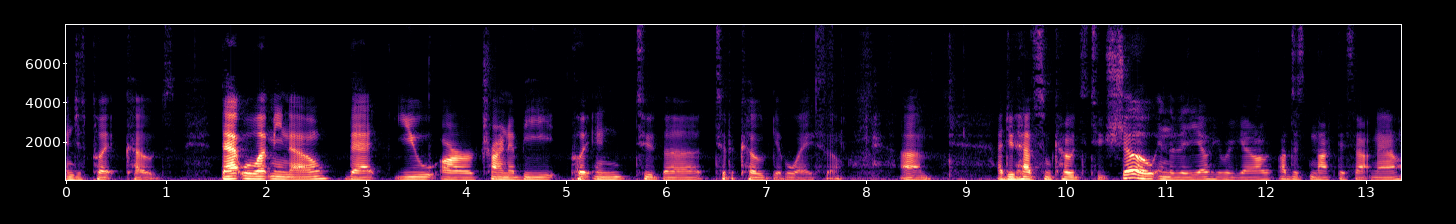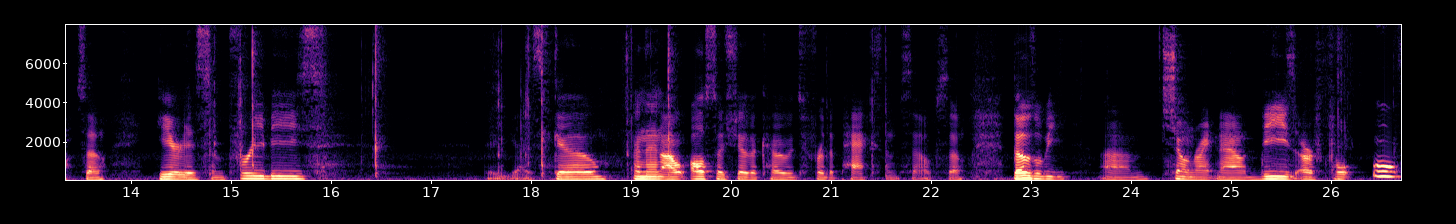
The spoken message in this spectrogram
and just put codes that will let me know that you are trying to be put into the to the code giveaway. So um, I do have some codes to show in the video. Here we go. I'll, I'll just knock this out now. So here is some freebies. There you guys go. And then I'll also show the codes for the packs themselves. So those will be um, shown right now. These are for, ooh,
